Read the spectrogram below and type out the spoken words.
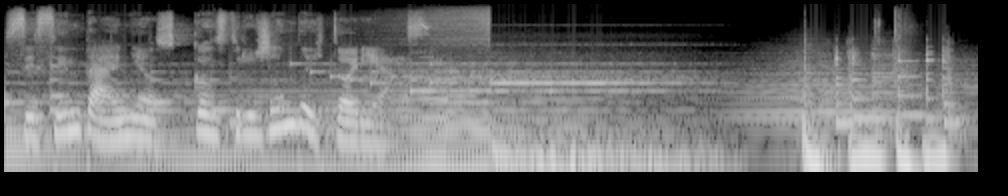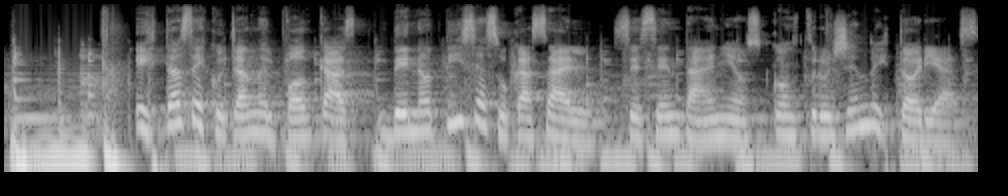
60 años construyendo historias. Estás escuchando el podcast de Noticias Ucasal, 60 años construyendo historias.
